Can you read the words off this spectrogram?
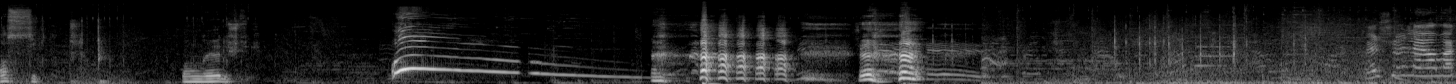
Az siktir. Bonga'ya düştük. Ve şöyle ya bak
